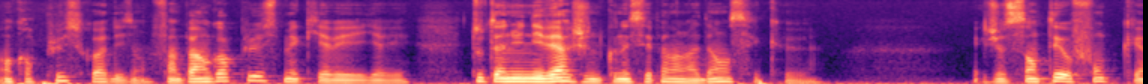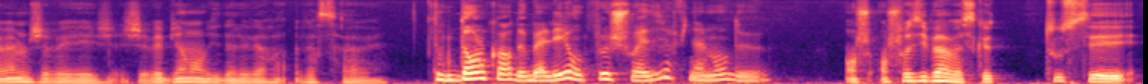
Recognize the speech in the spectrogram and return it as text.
encore plus quoi, disons. Enfin pas encore plus, mais qu'il y avait il y avait tout un univers que je ne connaissais pas dans la danse et que et que je sentais au fond que quand même j'avais j'avais bien envie d'aller vers vers ça. ouais. Donc dans le corps de ballet, on peut choisir finalement de... On, ch- on choisit pas parce que tous ces,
